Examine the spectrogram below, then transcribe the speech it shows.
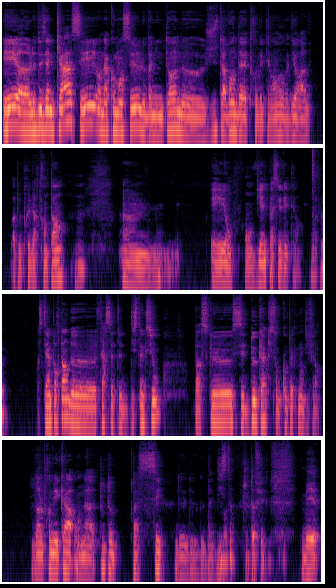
Et euh, le deuxième cas, c'est on a commencé le badminton euh, juste avant d'être vétéran, on va dire à, à peu près vers 30 ans. Mm. Euh, et on, on vient de passer vétéran. Voilà. Ouais. C'était important de faire cette distinction parce que c'est deux cas qui sont complètement différents. Dans le premier cas, on a tout un passé de, de, de badiste. Ouais, tout à fait. Mais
